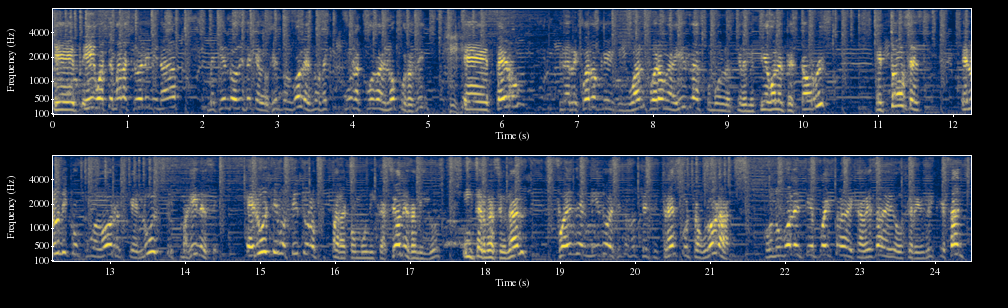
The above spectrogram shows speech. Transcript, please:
Eh, y Guatemala quedó eliminada metiendo, dice que 200 goles, no sé, una cosa de locos así. Eh, pero le recuerdo que igual fueron a islas como las que le metía gol el Pescado Ruiz. Entonces, el único jugador que el último, imagínense, el último título para comunicaciones, amigos, internacional, fue en el 1983 contra Aurora, con un gol en tiempo extra de cabeza de Oscar Enrique Sánchez.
